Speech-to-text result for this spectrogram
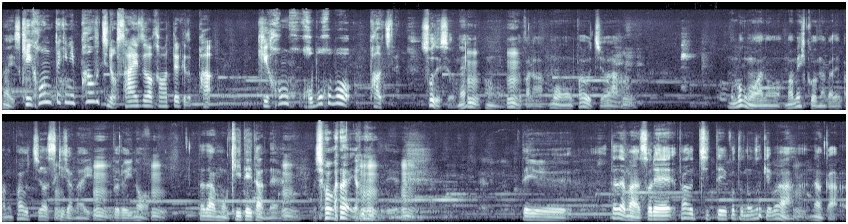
ないですか？基本的にパウチのサイズは変わってるけどパ基本ほぼほぼパウチだよ。そうですよね、うん。うん。だからもうパウチは、うん。僕もあの豆彦の中であのパウチは好きじゃないうん。部類の、うん。ただもう聞いていたんで、うん。しょうがないようんねっていう,、うん。っていうただまあそれパウチっていうことを除けば、うん。なんか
